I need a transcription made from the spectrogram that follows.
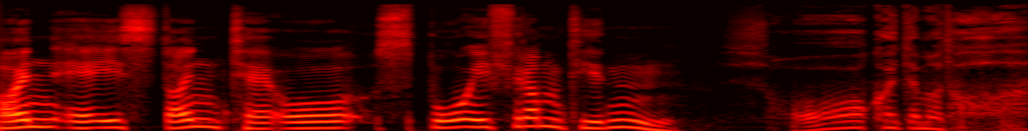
Han er i stand til å spå i framtiden. Så kan det måtte ha.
